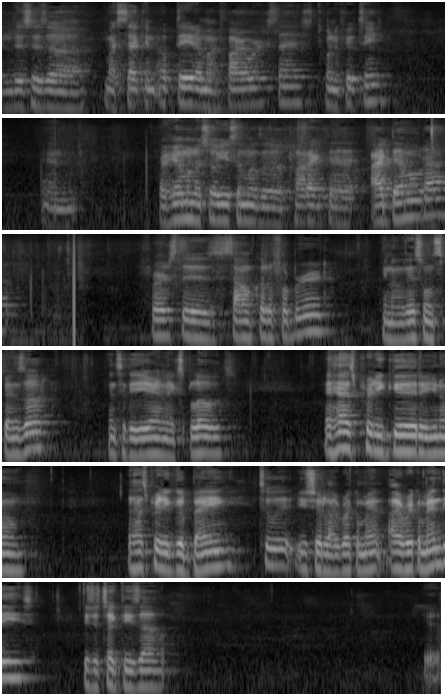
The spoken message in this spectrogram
And this is uh, my second update on my fireworks stash 2015. And right here I'm to show you some of the product that I demoed out. First is Sound Colorful Bird. You know, this one spins up into the air and explodes. It has pretty good, you know, it has pretty good bang to it. You should like recommend, I recommend these. You should check these out. Yeah.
